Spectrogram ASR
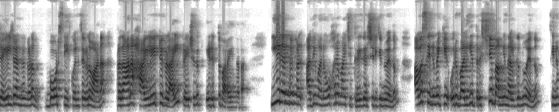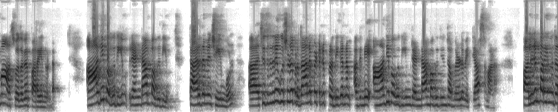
ജയിൽ രംഗങ്ങളും ബോർഡ് സീക്വൻസുകളുമാണ് പ്രധാന ഹൈലൈറ്റുകളായി പ്രേക്ഷകർ എടുത്തു പറയുന്നത്. ഈ രംഗങ്ങൾ അതിമനോഹരമായി ചിത്രീകരിച്ചിരിക്കുന്നുവെന്നും അവ സിനിമയ്ക്ക് ഒരു വലിയ ദൃശ്യഭംഗി നൽകുന്നു എന്നും സിനിമാ ആസ്വാദകർ പറയുന്നുണ്ട്. ആദ്യ പകുതിയും രണ്ടാം പകുതിയും താരതമ്യം ചെയ്യുമ്പോൾ ചിത്രത്തിനെ കുറിച്ചുള്ള പ്രധാനപ്പെട്ട ഒരു പ്രതികരണം അതിന്റെ ആദ്യ പകുതിയും രണ്ടാം പകുതിയും തമ്മിലുള്ള വ്യത്യാസമാണ്. പലരും പറയുന്നത്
